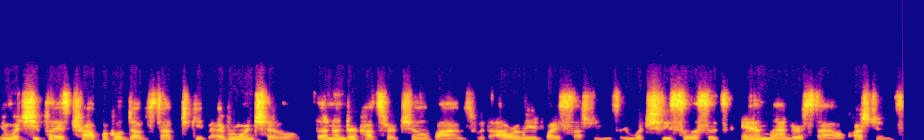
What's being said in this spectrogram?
in which she plays tropical dubstep to keep everyone chill, then undercuts her chill vibes with hourly advice sessions in which she solicits Ann Landers style questions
